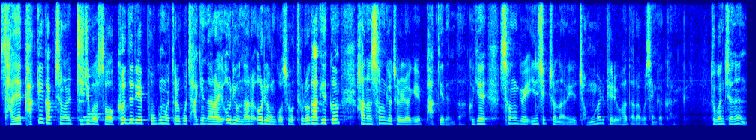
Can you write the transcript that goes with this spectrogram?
사회 각계각층을 뒤집어서 그들의 복음을 들고 자기 나라의 어려운 나라 어려운 곳으로 들어가게끔 하는 선교 전략이 바뀌게 된다. 그게 선교의 인식 전환이 정말 필요하다라고 생각하는 거예요. 두 번째는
